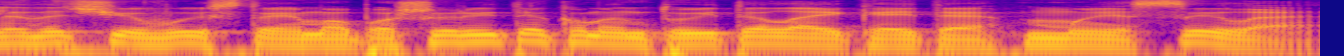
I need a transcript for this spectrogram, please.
Глядачі вистоїмо, поширюйте, коментуйте, лайкайте. Ми сила.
